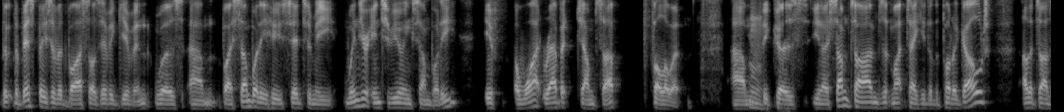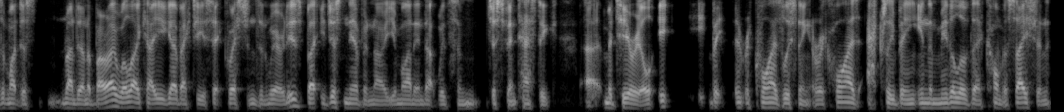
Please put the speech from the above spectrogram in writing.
the, the, best piece of advice i was ever given was um, by somebody who said to me when you're interviewing somebody if a white rabbit jumps up follow it um, mm. because you know sometimes it might take you to the pot of gold other times it might just run down a burrow. Well, okay, you go back to your set questions and where it is, but you just never know. You might end up with some just fantastic uh, material. But it requires listening. It requires actually being in the middle of the conversation.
